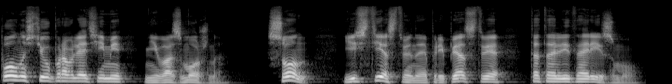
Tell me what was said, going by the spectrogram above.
полностью управлять ими невозможно. Сон – естественное препятствие тоталитаризму.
